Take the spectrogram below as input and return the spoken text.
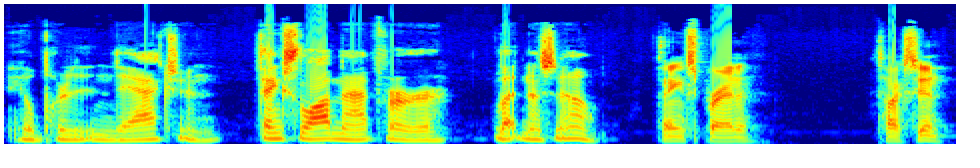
he'll put it into action. Thanks a lot, Matt, for letting us know. Thanks, Brandon. Talk soon.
